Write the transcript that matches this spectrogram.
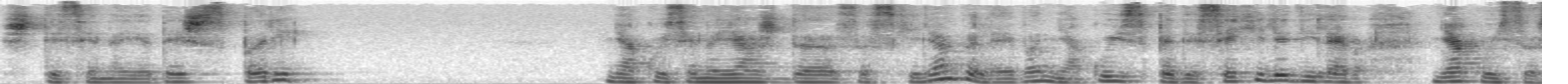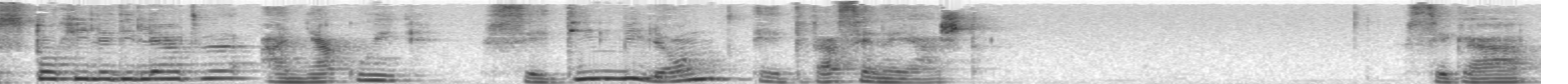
Ще се наядеш с пари. Някой се наяжда с 1000 лева, някой с 50 000 лева, някой с 100 000 лева, а някой с 1 милион едва се наяжда. Сега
